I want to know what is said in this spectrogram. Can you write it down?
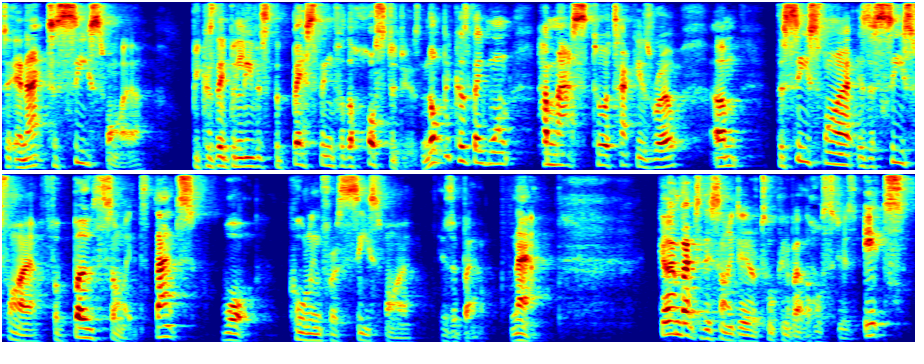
to enact a ceasefire because they believe it's the best thing for the hostages, not because they want Hamas to attack Israel. Um, the ceasefire is a ceasefire for both sides. That's what calling for a ceasefire is about. Now, going back to this idea of talking about the hostages, it's,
